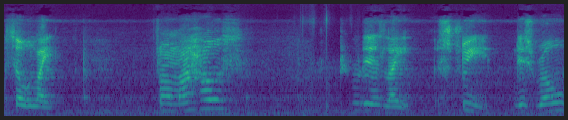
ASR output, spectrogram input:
So like, from my house to this like street, this road,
